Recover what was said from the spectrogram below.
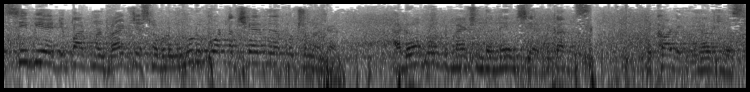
సిబిఐ డిపార్ట్మెంట్ రైట్ చేసినప్పుడు మూడు కోట్ల చైర్ మీద కూర్చుని ఉంటాడు I don't want mention the names here because recording helpless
